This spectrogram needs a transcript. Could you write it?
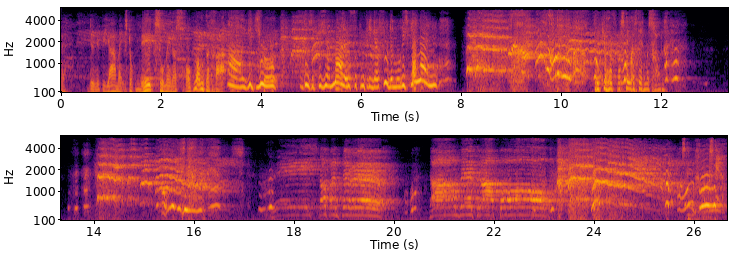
dunne pyjama is toch niks om mee naar Schotland te gaan? Ah, idiot. Deze pyjama is het een création de Maurice Flanel. Druk je hoofd maar stevig tegen mijn schouder. Twee stappen terug. Dan de trap op. Dan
